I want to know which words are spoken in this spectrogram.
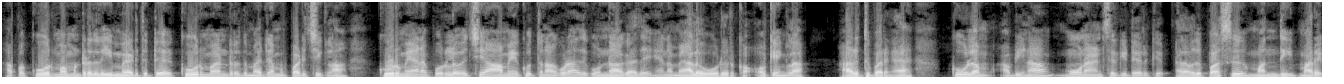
அப்போ கூர்மம்ன்றதுல இம்மை எடுத்துட்டு கூர்மன்றது மாதிரி நம்ம படிச்சுக்கலாம். கூர்மையான பொருளை வச்சு ஆமையை குத்தினா கூட அதுக்கு ஒன்றும் ஆகாது. ஏன்னா மேலே ஓடு இருக்கும். ஓகேங்களா? அடுத்து பாருங்க. கூலம் அப்படின்னா மூணு ஆன்சர் கிட்ட இருக்கு. அதாவது பசு மந்தி மறை.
